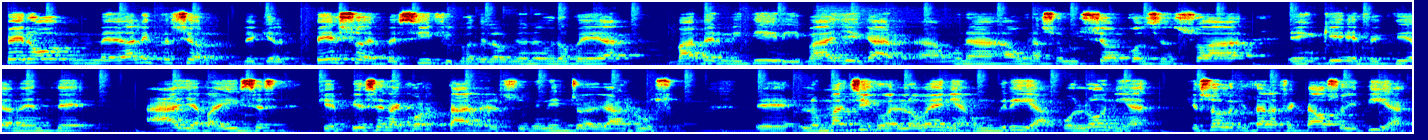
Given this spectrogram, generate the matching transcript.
pero me da la impresión de que el peso específico de la Unión Europea va a permitir y va a llegar a una, a una solución consensuada en que efectivamente haya países que empiecen a cortar el suministro de gas ruso. Eh, los más chicos, Eslovenia, Hungría, Polonia, que son los que están afectados hoy día,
